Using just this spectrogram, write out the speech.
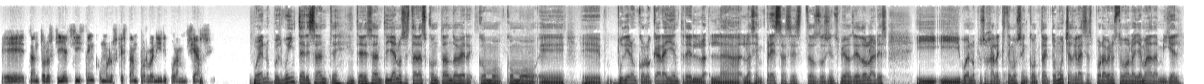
eh, tanto los que ya existen como los que están por venir y por anunciarse. Bueno, pues muy interesante, interesante. Ya nos estarás contando a ver cómo, cómo eh, eh, pudieron colocar ahí entre las empresas estos 200 millones de dólares y, bueno, pues ojalá que estemos en contacto. Muchas gracias por habernos tomado la llamada, Miguel.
